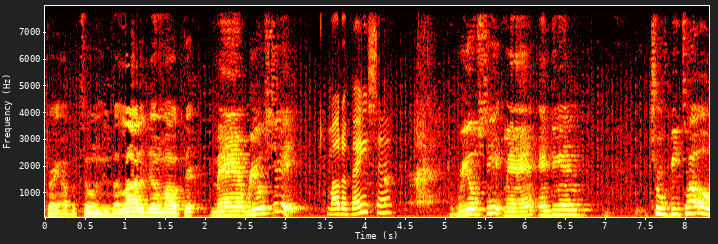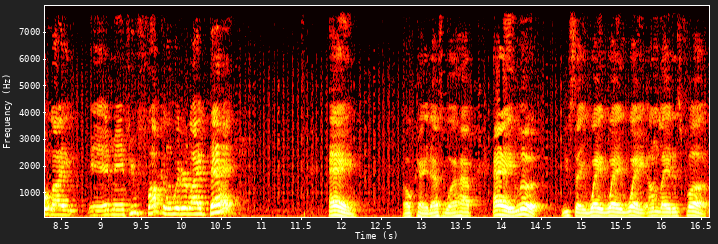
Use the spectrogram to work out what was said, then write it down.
Straight opportunities. A lot of them out there. Man, real shit. Motivation. real shit, man. And then, truth be told, like, I mean, if you fucking with her like that, Hey, okay, that's what happened. Hey, look, you say, wait, wait, wait, I'm late as fuck.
